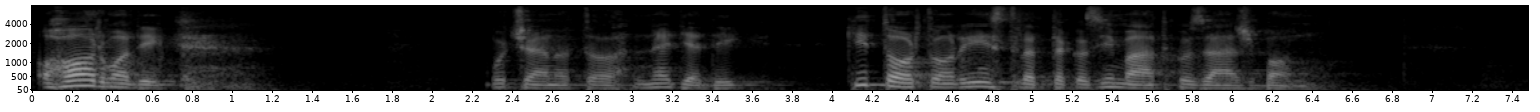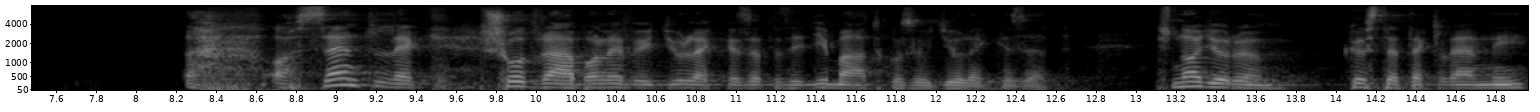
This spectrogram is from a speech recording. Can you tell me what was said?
A harmadik, bocsánat, a negyedik, kitartóan részt vettek az imádkozásban. A Szentlélek sodrában levő gyülekezet, ez egy imádkozó gyülekezet. És nagy öröm köztetek lenni,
